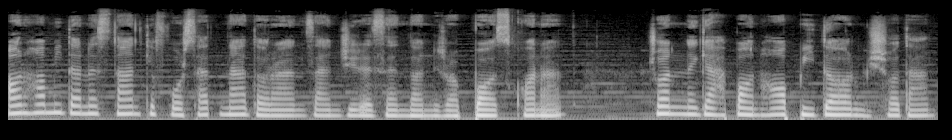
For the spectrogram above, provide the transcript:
آنها می دانستند که فرصت ندارند زنجیر زندانی را باز کنند چون نگهبانها بیدار می شدند.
